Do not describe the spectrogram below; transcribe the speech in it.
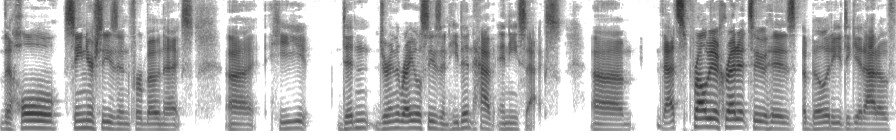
the whole senior season for Bo Nix, uh, he didn't during the regular season. He didn't have any sacks. Um, that's probably a credit to his ability to get out of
